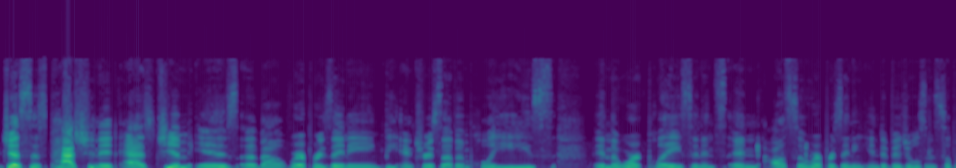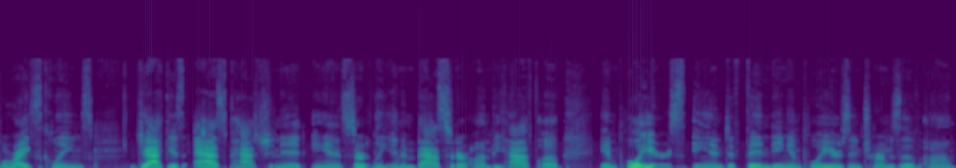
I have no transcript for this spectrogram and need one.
just as passionate as Jim is about representing the interests of employees in the workplace and, and also representing individuals in civil rights claims, Jack is as passionate and certainly an ambassador on behalf of employers and defending employers in terms of um,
